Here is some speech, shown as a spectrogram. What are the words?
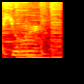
Pure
